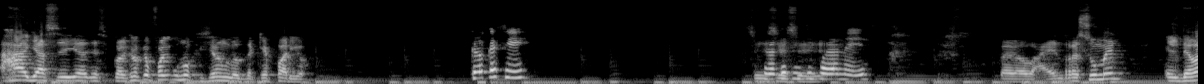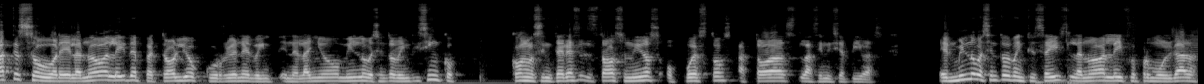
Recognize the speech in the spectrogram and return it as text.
Ah, ya sé, ya, sé. Creo que fue uno que hicieron los de qué parió. Creo que sí. sí Creo que sí, sí, fueron ellos. Pero va, en resumen, el debate sobre la nueva ley de petróleo ocurrió en el, en el año 1925, con los intereses de Estados Unidos opuestos a todas las iniciativas. En 1926 la nueva ley fue promulgada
